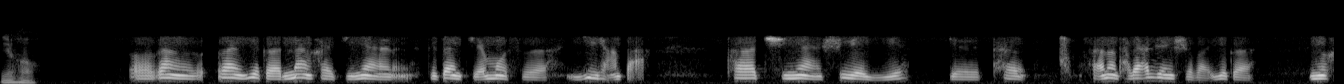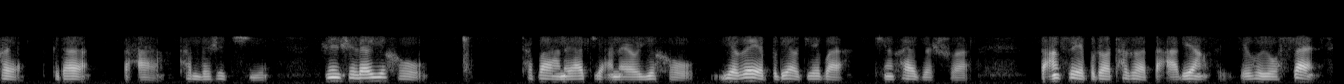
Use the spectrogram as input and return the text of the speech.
您好，呃，俺俺一个男孩今年跟咱节目是一样大，他去年十月一，呃，他反正他俩认识吧，一个女孩给他大他二十七，认识了以后，他把俺俩见了以后，也我也不了解吧，听孩子说，当时也不知道，他说大两岁，最后又三岁。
